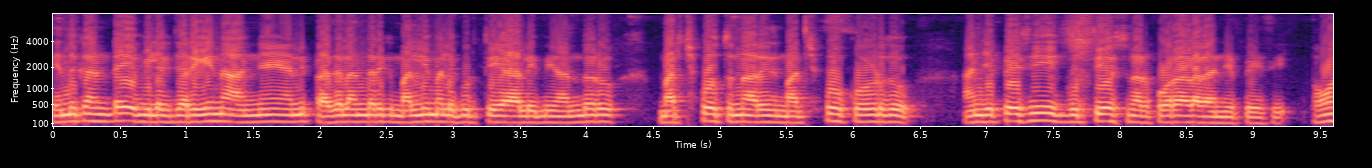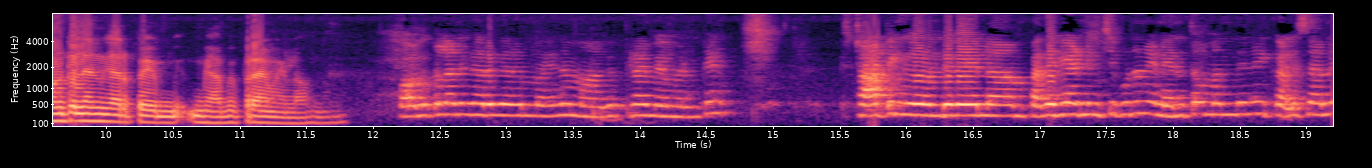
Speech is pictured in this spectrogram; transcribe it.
ఎందుకంటే వీళ్ళకి జరిగిన అన్యాయాన్ని ప్రజలందరికీ మళ్ళీ మళ్ళీ గుర్తు చేయాలి. మీరందరూ మర్చిపోతున్నారు ఇది మర్చిపోకూడదు అని చెప్పేసి గుర్తు చేస్తున్నారు పోరాడాలని చెప్పేసి. పవన్ కళ్యాణ్ గారిపై మీ- అభిప్రాయం ఎలా ఉంది? పవన్ కళ్యాణ్ గారి గారి మా అభిప్రాయం ఏమంటే స్టార్టింగ్ రెండు వేల పదిహేడు నుంచి కూడా నేను ఎంతో మందిని కలిశాను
